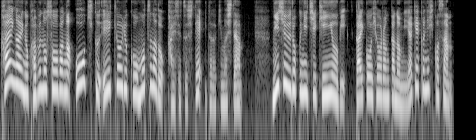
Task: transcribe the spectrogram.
海外の株の相場が大きく影響力を持つなど解説していただきました。26日金曜日、外交評論家の三宅邦彦さん。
